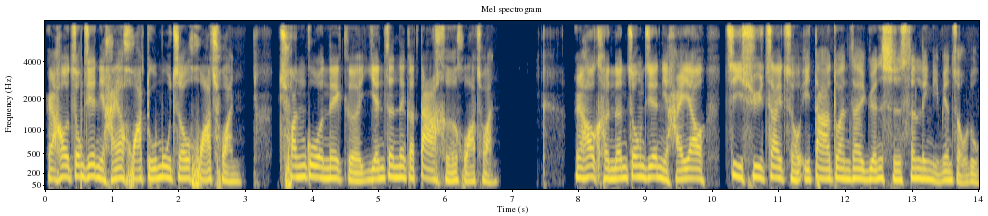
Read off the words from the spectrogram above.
然后中间你还要划独木舟划船，穿过那个沿着那个大河划船，然后可能中间你还要继续再走一大段在原始森林里面走路。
